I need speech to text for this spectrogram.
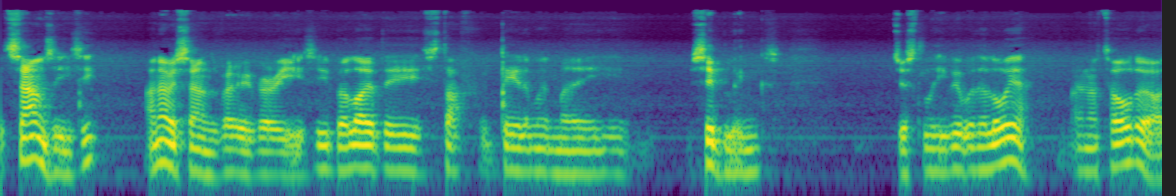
It sounds easy. I know it sounds very, very easy, but like the stuff dealing with my siblings, just leave it with a lawyer. And I told her I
